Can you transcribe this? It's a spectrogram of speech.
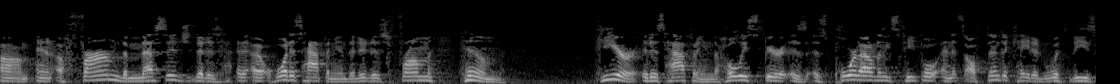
um, and affirm the message that is uh, what is happening, that it is from Him. Here it is happening. The Holy Spirit is, is poured out on these people, and it's authenticated with these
